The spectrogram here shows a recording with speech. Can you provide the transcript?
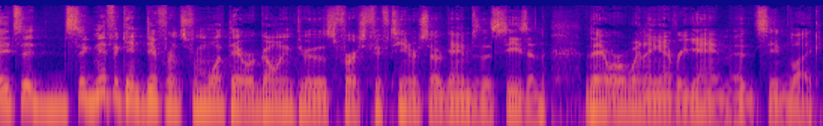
it's a significant difference from what they were going through those first 15 or so games of the season. They were winning every game, it seemed like.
